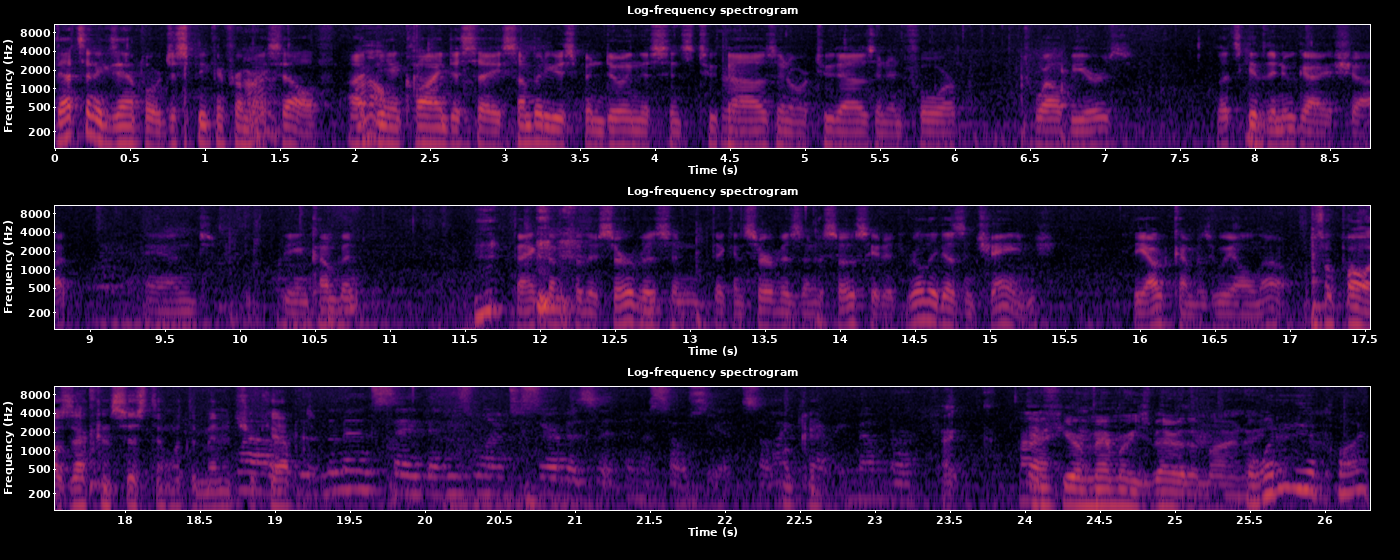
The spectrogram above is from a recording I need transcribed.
That's an example, just speaking for All right. myself. I'd Wow. be inclined to say, somebody who's been doing this since two thousand or 2004, 12 years, let's give the new guy a shot, and the incumbent, thank them for their service, and they can serve as an associate. It really doesn't change the outcome, as we all know. So Paul, is that consistent with the minutes you Well, kept? the- the minutes say that he's willing to serve as a- an associate, so I Okay. can't remember. I- If right. your memory's better than mine. I- Well, what did he apply?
